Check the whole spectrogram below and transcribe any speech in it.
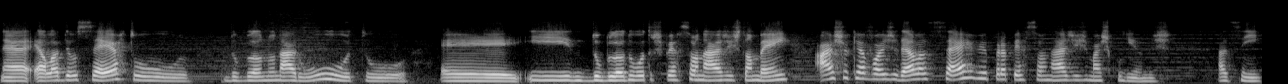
Né? Ela deu certo dublando Naruto, é, e dublando outros personagens também. Acho que a voz dela serve para personagens masculinos, assim.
